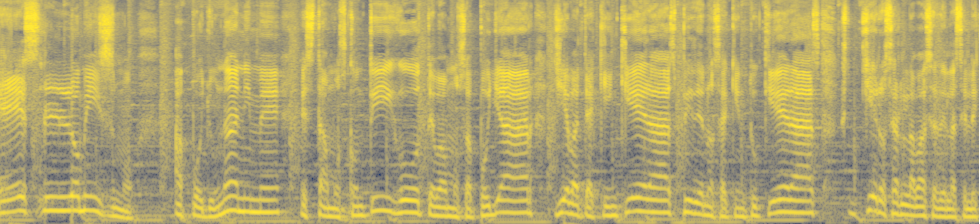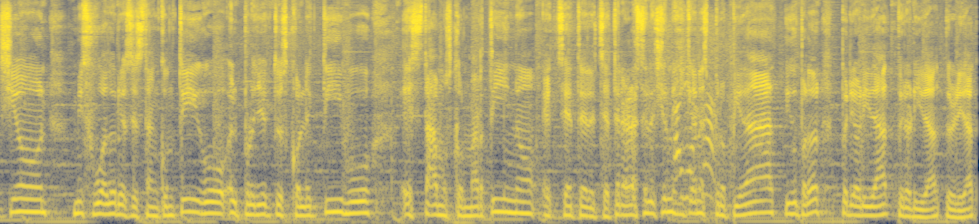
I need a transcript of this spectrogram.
Es lo mismo apoyo unánime, estamos contigo, te vamos a apoyar, llévate a quien quieras, pídenos a quien tú quieras, quiero ser la base de la selección, mis jugadores están contigo, el proyecto es colectivo, estamos con Martino, etcétera, etcétera. La selección mexicana es propiedad, digo, perdón, prioridad, prioridad, prioridad,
